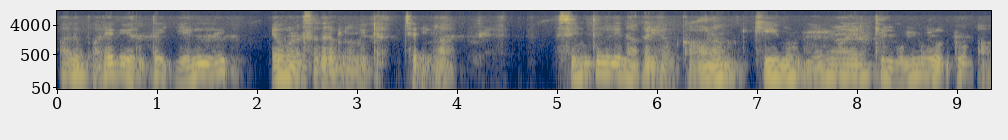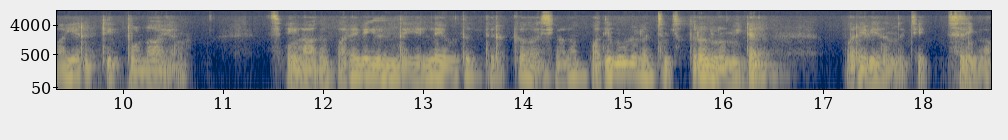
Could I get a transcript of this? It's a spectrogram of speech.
அது பரவி இருந்த எல்லை எவ்வளவு சதுர கிலோமீட்டர் சரிங்களா? சிந்துவெளி நாகரிகம் காலம் கிமு மூவாயிரத்தி முந்நூறு டு ஆயிரத்தி தொள்ளாயிரம். சரிங்களா அது பரவி இருந்த எல்லை வந்து தெற்கு ஆசியால பதிமூணு லட்சம் சதுர கிலோமீட்டர் பரவி இருந்துச்சு. சரிங்களா?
